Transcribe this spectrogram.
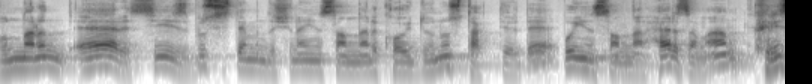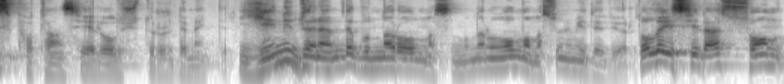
Bunların eğer siz bu sistemin dışına insanları koyduğunuz takdirde bu insanlar her zaman kriz potansiyeli oluşturur demektir. Yeni dönemde bunlar olmasın. Bunların olmamasını ümit ediyoruz. Dolayısıyla son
